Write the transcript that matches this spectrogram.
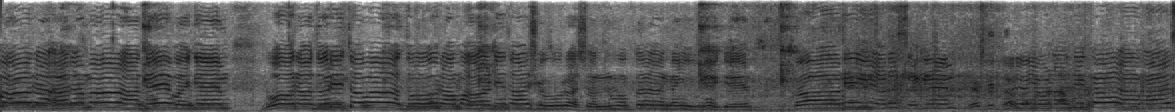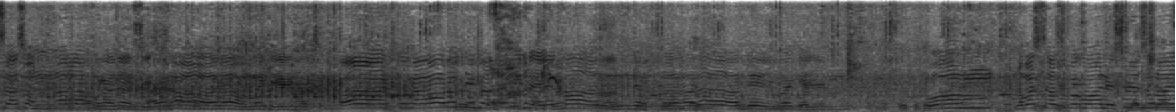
ಮಾರ ದೇವಗೆ. ಘೋರ ದುರಿತವ ದೂರ ಮಾಡಿದ ಶೂರ ಸನ್ಮುಖ ನಯ್ಯಗೆ ಕಾರಿ ಅರಸಗೆ ಹರೆಯೊಳಧಿಕ ವಾಸ ಸೊನ್ನಲಪುರದ ಸಿದ್ಧಾರಾಮಗೆ ಕಾರ್ಪುರಾರುತಿ ಬೆಳಗಿದೆ ಕಾರುಣ್ಯಕಾರ ದೇವಗೆ ఓం నమస్సరస్సు భగవాన్ విశ్వేశ్వరాయ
